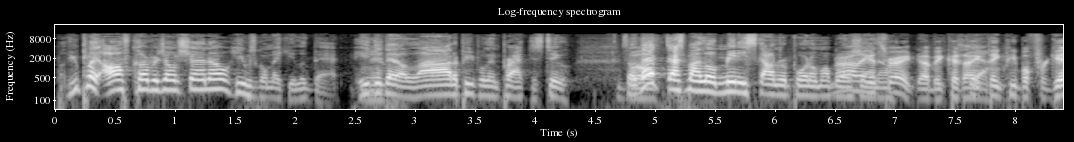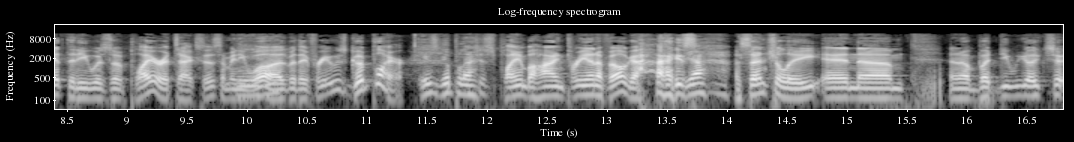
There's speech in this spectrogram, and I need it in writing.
But if you play off coverage on Shano, he was going to make you look bad. He did that a lot of people in practice too. So Well- that, that's my little mini scouting report on my boy No, I think Shano. it's great uh, because I Yeah. think people forget that he was a player at Texas. I mean, he was, but they forget he was a good player. He was a good player. Just playing behind three NFL guys, Yeah. essentially. And um, and, uh, but you, you- so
